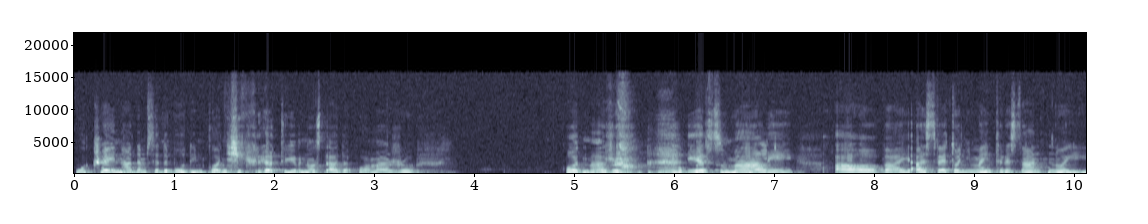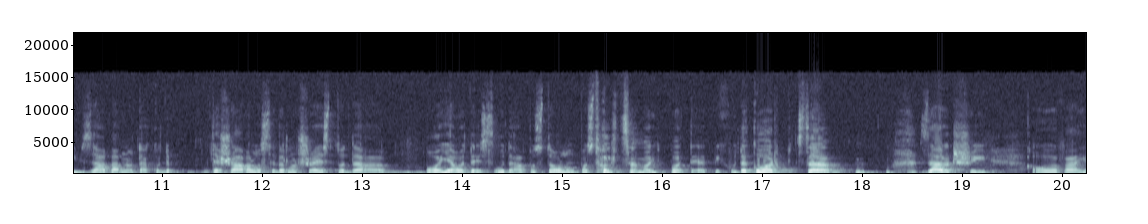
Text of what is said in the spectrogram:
uče i nadam se da budim kod njih kreativnost, a da pomažu, odmažu, jer su mali, a, ovaj, a sve to njima interesantno i zabavno, tako da dešavalo se vrlo često da boja ode svuda po stolu, po stolicama i po tepihu, da korpica završi ovaj,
